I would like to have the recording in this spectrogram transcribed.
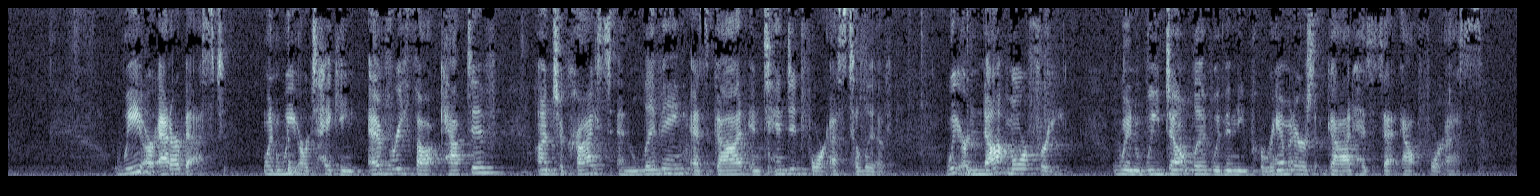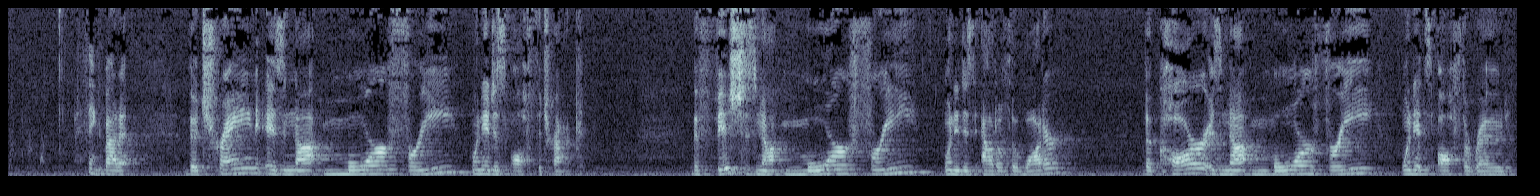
We are at our best when we are taking every thought captive unto Christ and living as God intended for us to live. We are not more free when we don't live within the parameters God has set out for us. Think about it. The train is not more free when it is off the track. The fish is not more free when it is out of the water. The car is not more free when it's off the road.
